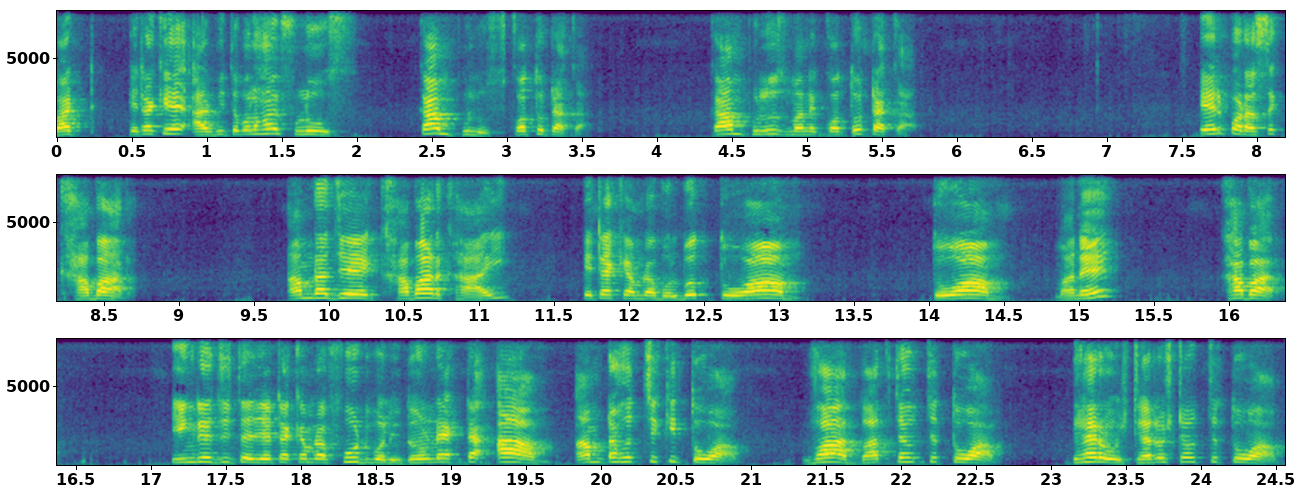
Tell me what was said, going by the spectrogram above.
বাট এটাকে আরবিতে বলা হয় ফুলুস। কাম ফুলুস, কত টাকা? কাম ফুলুস মানে কত টাকা? এরপর আছে খাবার। আমরা যে খাবার খাই, এটাকে আমরা বলব তোয়াম। তোয়াম মানে খাবার। ইংরেজিতে যেটাকে আমরা ফুড বলি, ধরুন একটা আম, আমটা হচ্ছে কি তোয়াম? ভাত, ভাতটা হচ্ছে তোয়াম। ঢেঁড়স, ঢেঁড়সটা হচ্ছে তোয়াম।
